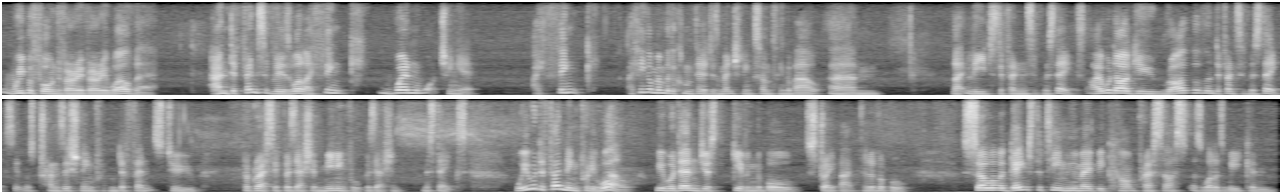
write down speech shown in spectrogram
We performed very, very well there, and defensively as well. I think when watching it, I think I think I remember the commentators mentioning something about um, like Leeds' defensive mistakes. I would argue rather than defensive mistakes, it was transitioning from defense to progressive possession, meaningful possession mistakes. We were defending pretty well. We were then just giving the ball straight back to Liverpool. So against a team who maybe can't press us as well as we can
